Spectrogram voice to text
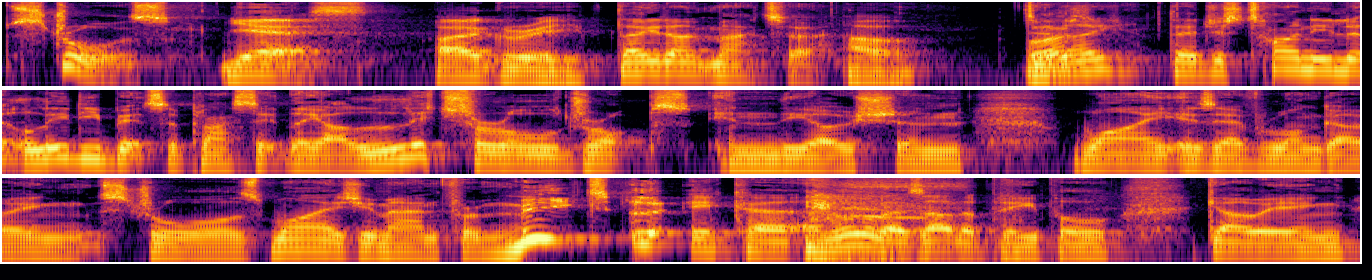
straws, Yes, I agree. they don't matter. Oh. Do What? they? They're just tiny little itty bits of plastic. They are literal drops in the ocean. Why is everyone going straws? Why is your man from Meat Liquor and all those other people going,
